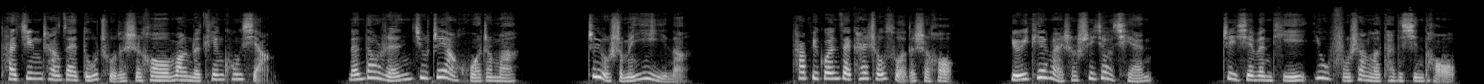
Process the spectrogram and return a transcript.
他经常在独处的时候望着天空想。难道人就这样活着吗？这有什么意义呢？他被关在看守所的时候，有一天晚上睡觉前，这些问题又浮上了他的心头。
